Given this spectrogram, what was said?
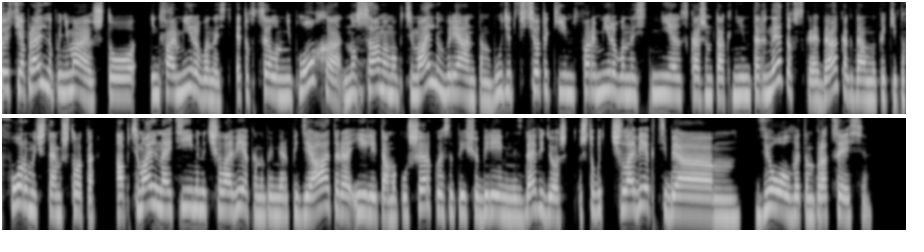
То есть я правильно понимаю, что информированность это в целом неплохо, но самым оптимальным вариантом будет все-таки информированность не, скажем так, не интернетовская, да, когда мы какие-то форумы читаем что-то, а оптимально найти именно человека, например, педиатра или там акушерку, если ты еще беременность, да, ведешь, чтобы человек тебя вел в этом процессе.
